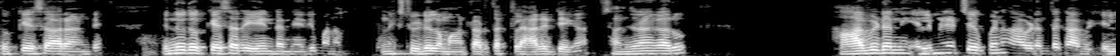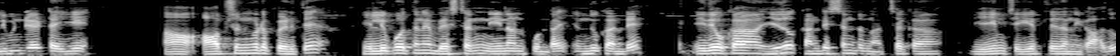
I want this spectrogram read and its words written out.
తొక్కేశారా అంటే ఎందుకు తొక్కేశారు ఏంటనేది మనం నెక్స్ట్ వీడియోలో మాట్లాడతా క్లారిటీగా. సంజన గారు ఆవిడని ఎలిమినేట్ చేయకపోయినా ఆవిడంతా ఆవిడ ఎలిమినేట్ అయ్యే ఆప్షన్ కూడా పెడితే వెళ్ళిపోతేనే బెస్ట్ అని నేను అనుకుంటా. ఎందుకంటే ఇది ఒక ఏదో కంటెస్టెంట్ నచ్చక ఏం చేయట్లేదని కాదు.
